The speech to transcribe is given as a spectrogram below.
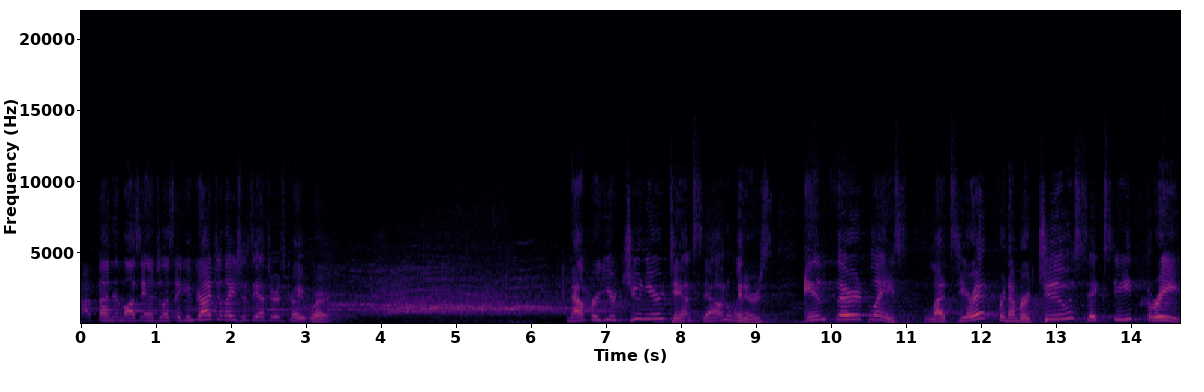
Have fun in Los Angeles, and congratulations, dancers, great work. Now for your junior dance down winners. In third place, let's hear it for number 263.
